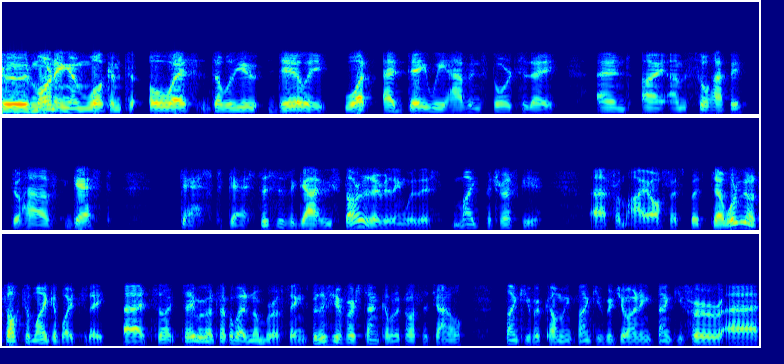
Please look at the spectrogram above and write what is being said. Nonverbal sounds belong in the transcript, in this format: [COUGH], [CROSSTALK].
Good morning and welcome to OSW Daily. What a day we have in store today. And I am so happy to have guest, guest, guest. This is the guy who started everything with this, Mike Petresky uh, from iOffice. But uh, what are we going to talk to Mike about today? Uh, so today we're going to talk about a number of things. But this is your first time coming across the channel. Thank you for coming. Thank you for joining. Thank you for uh,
